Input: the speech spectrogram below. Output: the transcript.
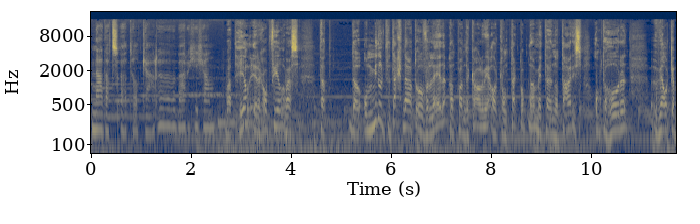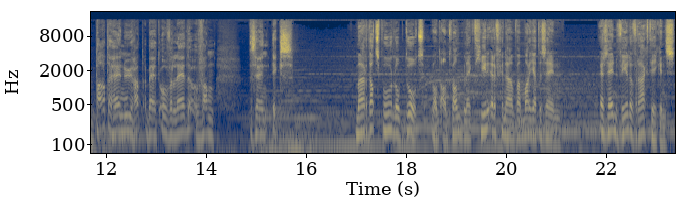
nadat ze uit elkaar uh, waren gegaan. Wat heel erg opviel was dat de onmiddellijke dag na het overlijden Antoine de Caluwe al contact opnam met de notaris om te horen welke baten hij nu had bij het overlijden van zijn ex. Maar dat spoor loopt dood, want Antoine blijkt geen erfgenaam van Maria te zijn. Er zijn vele vraagtekens,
